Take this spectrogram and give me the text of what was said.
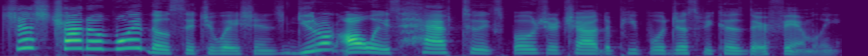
just try to avoid those situations. You don't always have to expose your child to people just because they're family.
